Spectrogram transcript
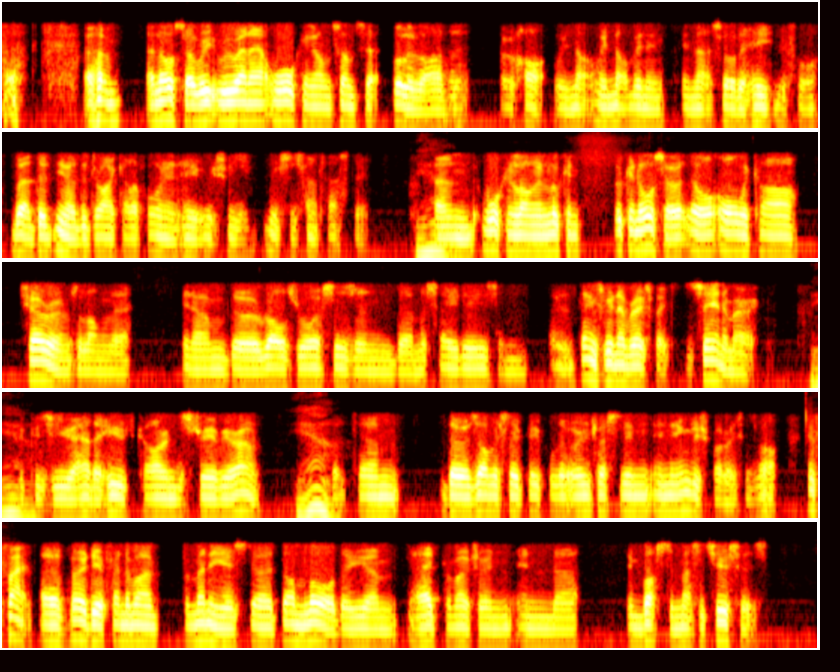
um, and also, we, we went out walking on Sunset Boulevard. and So hot, we've not we've not been in, in that sort of heat before. But the you know the dry Californian heat, which was which was fantastic. Yeah. and walking along and looking looking also at all, all the car showrooms along there. You know, the Rolls Royces and uh, Mercedes and uh, things we never expected to see in America yeah, because you had a huge car industry of your own. yeah. But um, there was obviously people that were interested in, in the English products as well. In fact, a very dear friend of mine for many years, uh, Don Law, the um, head promoter in in, uh, in Boston, Massachusetts,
